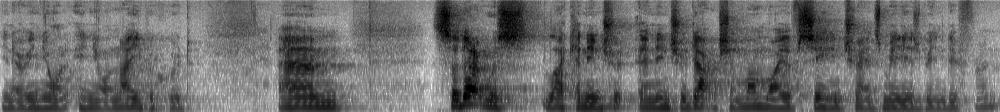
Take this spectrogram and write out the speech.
you know, in your in your neighbourhood. Um, so that was like an, intro an introduction, one way of seeing transmedia as being different.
